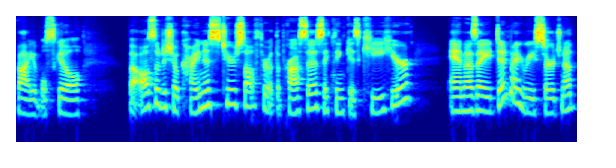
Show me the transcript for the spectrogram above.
valuable skill, but also to show kindness to yourself throughout the process, I think is key here. And as I did my research, now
